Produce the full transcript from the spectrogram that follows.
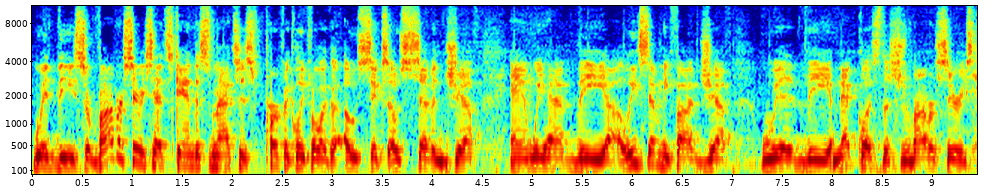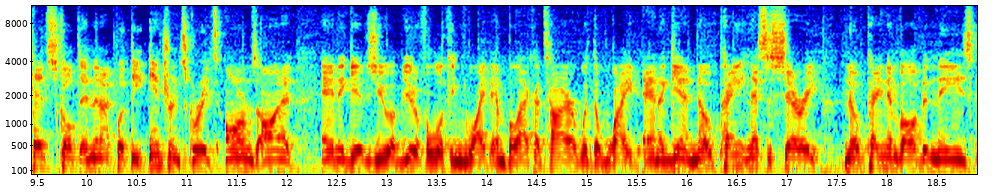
with the Survivor Series head scan. This matches perfectly for like a 06, 07 Jeff. And we have the uh, Elite 75 Jeff with the necklace, the Survivor Series head sculpt, and then I put the entrance greats arms on it, and it gives you a beautiful looking white and black attire with the white, and again, no paint necessary, no paint involved in these,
